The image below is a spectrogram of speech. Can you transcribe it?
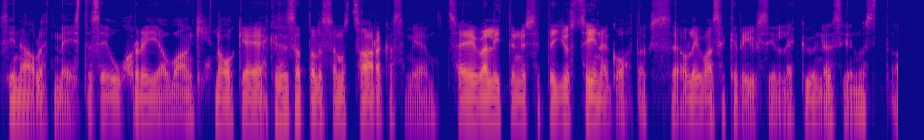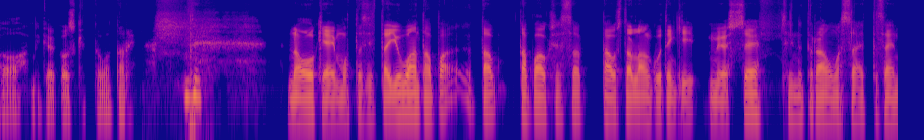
sinä olet meistä se uhri ja vanki. No okei, ehkä se saattoi olla semmoista sarkasmia, mutta se ei välittynyt sitten just siinä kohtauksessa, se oli vaan se Griff sille kyynel siinä, että oh, mikä koskettava tarina. No okei, okay, mutta siis tämän Juvan tapa, ta, tapauksessa taustalla on kuitenkin myös se siinä traumassa, että sen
